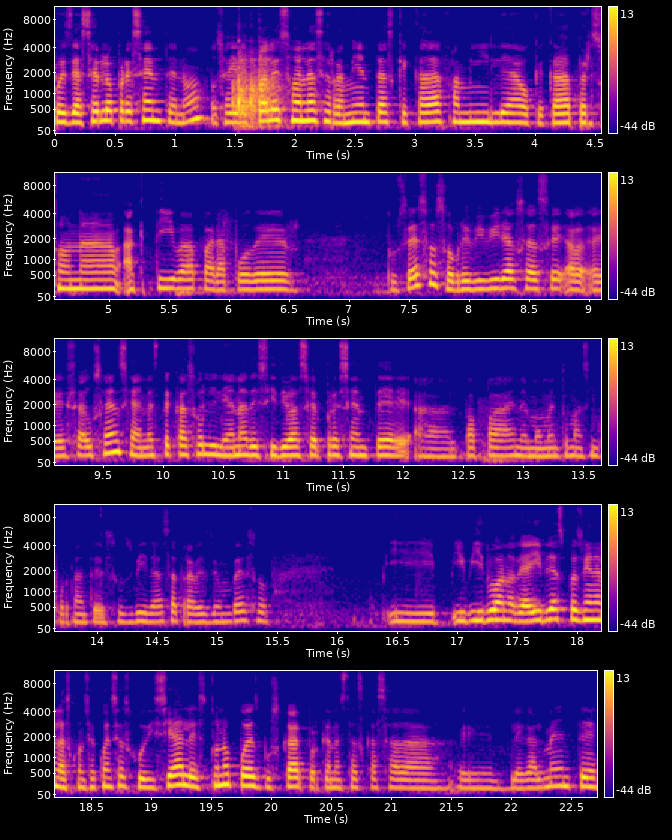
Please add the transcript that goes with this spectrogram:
pues de hacerlo presente, ¿no? O sea, y de cuáles son las herramientas que cada familia o que cada persona activa para poder pues eso, sobrevivir a esa ausencia. En este caso, Liliana decidió hacer presente al papá en el momento más importante de sus vidas a través de un beso. Y, y, bueno, de ahí después vienen las consecuencias judiciales. Tú no puedes buscar porque no estás casada eh, legalmente,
